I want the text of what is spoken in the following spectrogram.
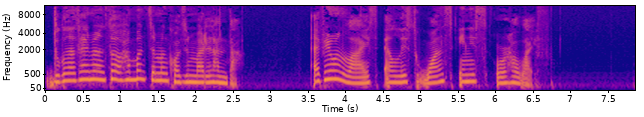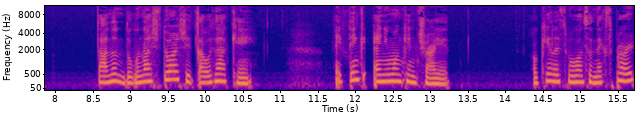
누구나 살면서 한 번쯤은 거짓말을 한다. Everyone lies at least once in his or her life. 나는 누구나 시도할 수 있다고 생각해. I think anyone can try it. Okay, let's move on to the next part.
